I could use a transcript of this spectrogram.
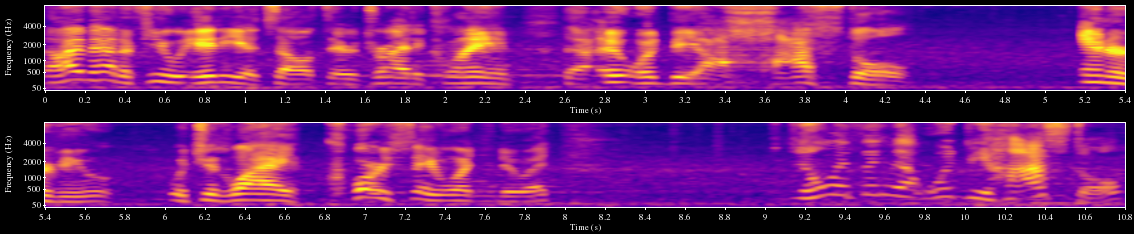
Now, I've had a few idiots out there try to claim that it would be a hostile interview, which is why, of course, they wouldn't do it. The only thing that would be hostile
